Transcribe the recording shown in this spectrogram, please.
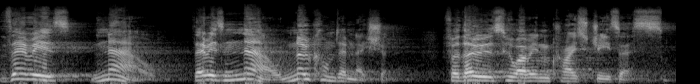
there is now, there is now no condemnation for those who are in Christ Jesus.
